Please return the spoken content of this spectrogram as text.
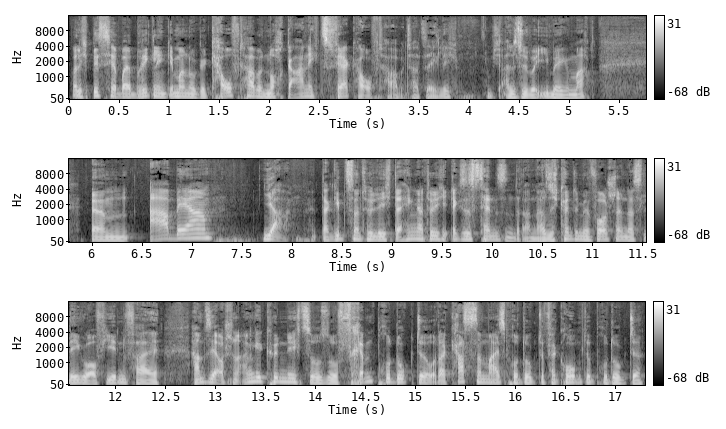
weil ich bisher bei Bricklink immer nur gekauft habe, noch gar nichts verkauft habe tatsächlich. Habe ich alles über Ebay gemacht. Ähm, aber ja, da gibt's natürlich, da hängen natürlich Existenzen dran. Also ich könnte mir vorstellen, dass Lego auf jeden Fall, haben sie auch schon angekündigt, so, so Fremdprodukte oder Customized-Produkte, verchromte Produkte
